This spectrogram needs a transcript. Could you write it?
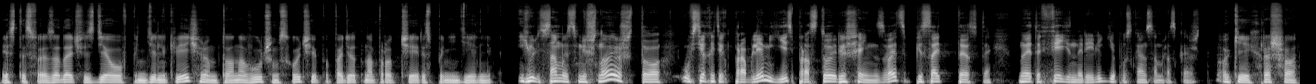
Если ты свою задачу сделал в понедельник вечером, то она в лучшем случае попадет на прод через понедельник. Юль, самое смешное, что у всех этих проблем есть простое решение. Называется писать тесты. Но это Федина религия, пускай он сам расскажет. Окей, хорошо.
